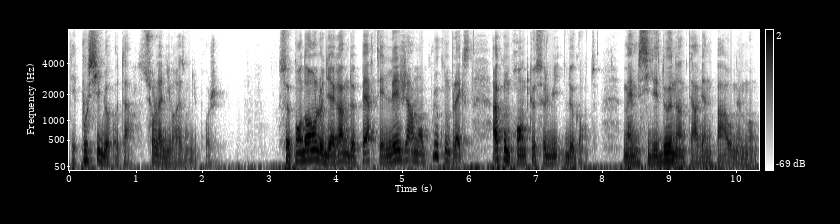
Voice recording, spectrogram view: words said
des possibles retards sur la livraison du projet. Cependant, le diagramme de perte est légèrement plus complexe à comprendre que celui de Gantt, même si les deux n'interviennent pas au même moment.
